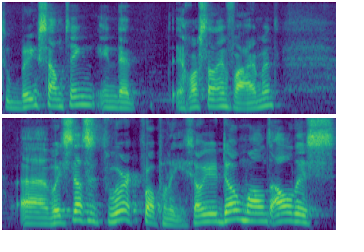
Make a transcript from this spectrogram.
to bring something in that hostile environment uh, which doesn't work properly. So you don't want all these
